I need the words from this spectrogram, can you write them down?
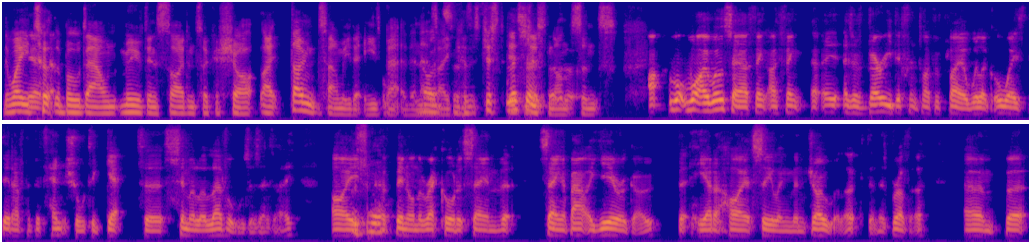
The way he yeah. took the ball down, moved inside, and took a shot. Like, don't tell me that he's better than Eze because it's just Listen, it's just nonsense. what, what I will say, I think, I think uh, as a very different type of player, Willock always did have the potential to get to similar levels as Eze. I sure. have been on the record as saying that saying about a year ago that he had a higher ceiling than Joe Willock than his brother. Um, but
